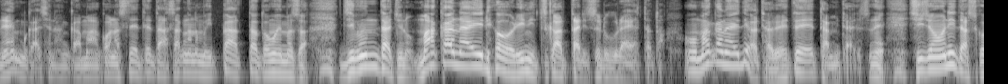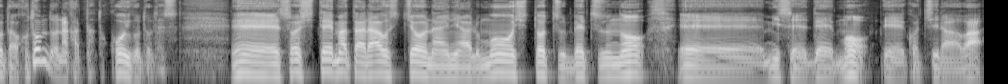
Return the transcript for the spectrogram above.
ね昔なんかまあこんな捨ててた魚もいっぱいあったと思いますが自分たちのまかない料理に使ったりするぐらいやったと。まかないでは食べてたみたいですね。市場に出すことはほとんどなかったと。こういうことです、えー、そしてまた羅臼町内にあるもう一つ別の、えー、店でも、えー、こちらは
